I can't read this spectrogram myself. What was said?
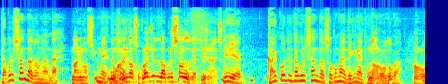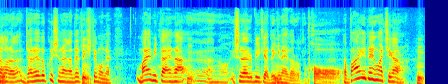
ダブルスタンダードになるんだなりますよ、ね、でもアメリカはそこら中でダブルスタンダードやってるじゃないですか。いやいや外交でダブルスタンダードそこまでできないと思う。なるほど。だからジャレード・クシナが出てきてもね、うん、前みたいな、あのイスラエルびいきはできないだろうと思う、バイデンは違うの、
